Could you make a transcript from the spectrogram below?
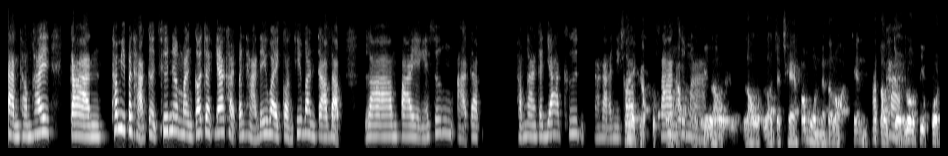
กันทำให้การถ้ามีปัญหาเกิดขึ้นเนี่ยมันก็จะแก้ไขปัญหาได้ไวก่อนที่มันจะแบบลามไปอย่างเงี้ยซึ่งอาจจะทำงานกันยากขึ้นนะคะอันนี้ก็ใช่ครับถูกสต้อร้างงครับขึ้นอัมานนี้เราเราเราจะแชร์ข้อมูลกันตลอด เช่น ถ้าเราค่ะเจอโรคที่คน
